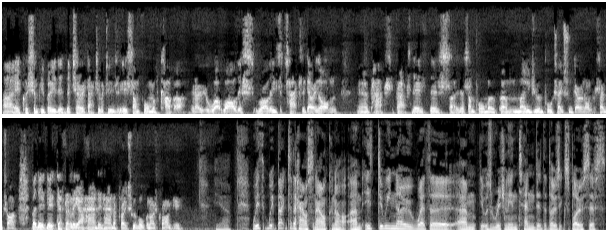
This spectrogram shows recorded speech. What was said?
uh, it could simply be that the terrorist activity is, is, some form of cover. You know, while, while this while these attacks are going on, you know, perhaps perhaps there's there's uh, there's some form of um, major importation going on at the same time. But there, there's definitely a hand in hand approach with organised crime here. Yeah. With, with, back to the house in Alcanar, um, is do we know whether um, it was originally intended that those explosives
